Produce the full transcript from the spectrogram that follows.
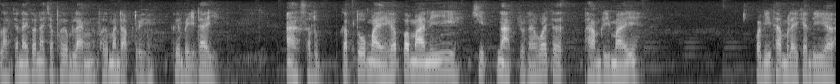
หลังจากนั้นก็น่าจะเพิ่มแรงเพิ่มอันดับตัวเองขึ้นไปได้อีกอะสรุปกับตัวใหม่ครับ ประมาณนี้คิดหนักอยู่นะว่าจะทำดีไหม วันนี้ทำอะไรกันดีอะ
